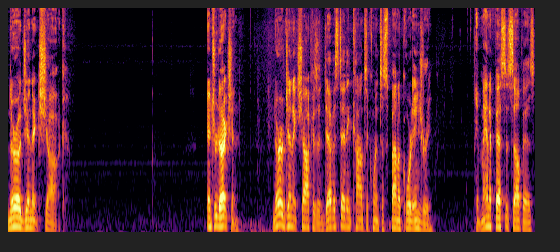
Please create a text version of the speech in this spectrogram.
Neurogenic shock. Introduction Neurogenic shock is a devastating consequence of spinal cord injury. It manifests itself as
